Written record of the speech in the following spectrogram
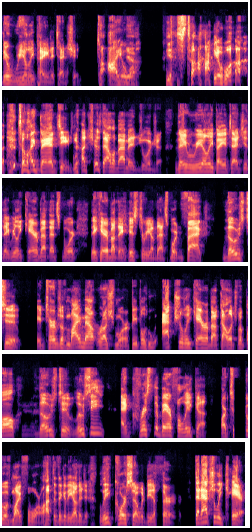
they're really paying attention to Iowa. Yeah. Yes, to Iowa, to like bad teams, not just Alabama and Georgia. They really pay attention. They really care about that sport. They care about the history of that sport. In fact, those two, in terms of my Mount Rushmore, people who actually care about college football, those two, Lucy and Chris the Bear Fallica, are two of my four. I'll have to think of the other. Lee Corso would be a third that actually care.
